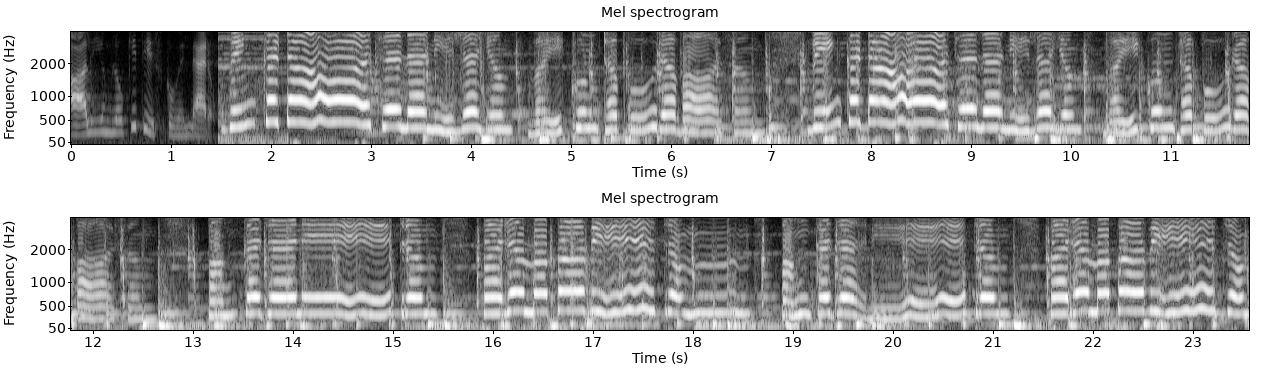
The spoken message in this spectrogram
ఆలయంలోకి తీసుకువెళ్ళారు. వెంకటాచల నిలయం వైకుంఠపురవాసం. వెంకటాచల పరమ పవిత్రం పంకజనేత్రం. పరమ పవిత్రం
